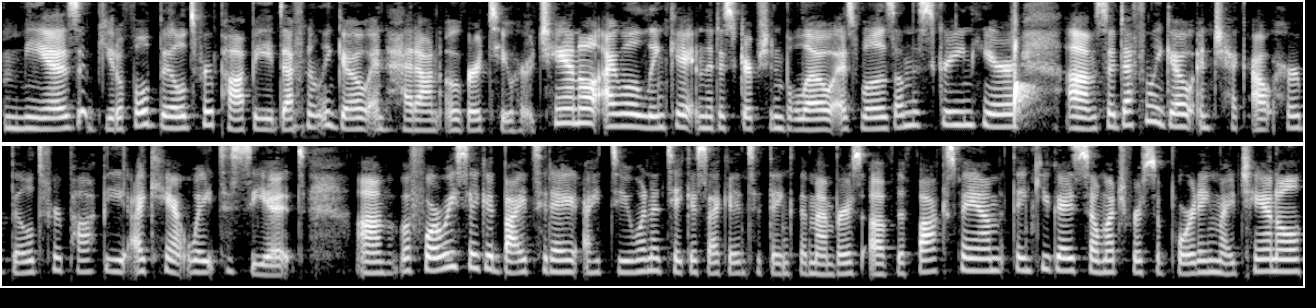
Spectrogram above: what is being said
Mia's beautiful build for Poppy, definitely go and head on over to her channel. I will link it in the description below as well as on the screen here. Um, so definitely go and check out her build for Poppy. I can't wait to see it. Um, but before we say goodbye today, I do want to take a second to thank the members of the Fox fam. Thank you guys so much for supporting my channel.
